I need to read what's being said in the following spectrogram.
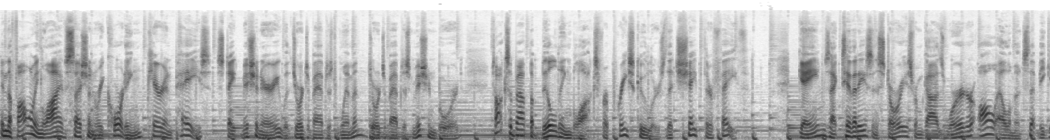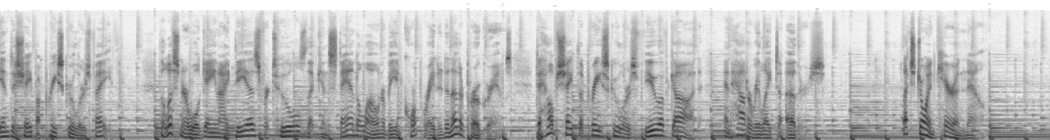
In the following live session recording, Karen Pace, state missionary with Georgia Baptist Women, Georgia Baptist Mission Board, talks about the building blocks for preschoolers that shape their faith. Games, activities, and stories from God's Word are all elements that begin to shape a preschooler's faith. The listener will gain ideas for tools that can stand alone or be incorporated in other programs to help shape the preschooler's view of God and how to relate to others. Let's join Karen now.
